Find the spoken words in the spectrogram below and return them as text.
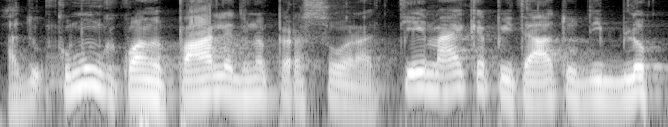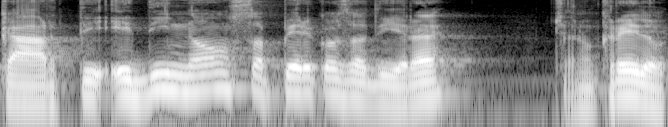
ad, comunque quando parli ad una persona, ti è mai capitato di bloccarti e di non sapere cosa dire? Cioè, non credo.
